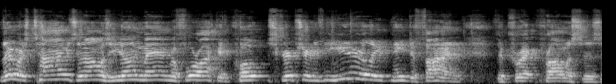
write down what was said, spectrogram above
there was times when I was a young man before I could quote scripture. And if you really need to find the correct promises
